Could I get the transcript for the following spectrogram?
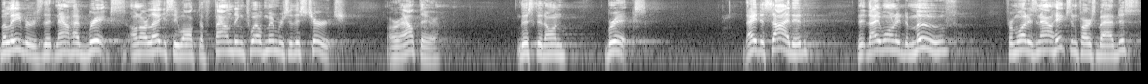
believers that now have bricks on our legacy walk, the founding 12 members of this church, are out there listed on bricks they decided that they wanted to move from what is now Hixson First Baptist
